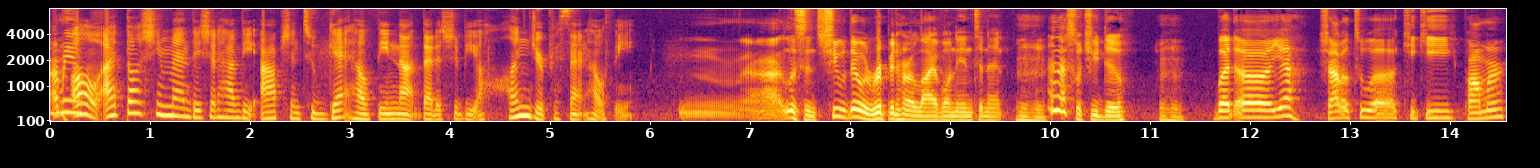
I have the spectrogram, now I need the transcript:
i mean Oh, I thought she meant they should have the option to get healthy, not that it should be a hundred percent healthy. Uh, listen, she they were ripping her alive on the internet, Mhm. and that's what you do. Mhm. But uh, yeah, shout out to uh Keke Palmer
